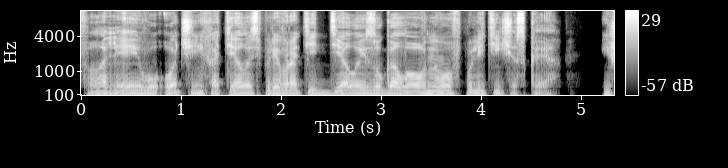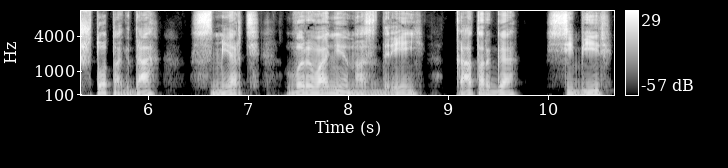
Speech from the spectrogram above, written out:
Фалалееву очень хотелось превратить дело из уголовного в политическое. И что тогда? Смерть, вырывание ноздрей, каторга, Сибирь?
